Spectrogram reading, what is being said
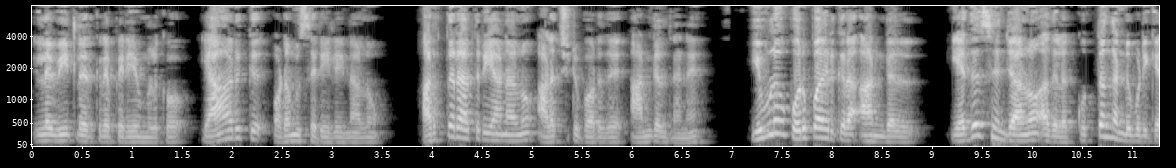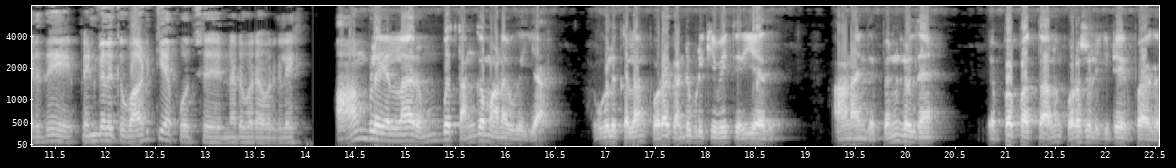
இல்ல வீட்டில் இருக்கிற பெரியவங்களுக்கோ யாருக்கு உடம்பு சரியில்லைனாலும் அர்த்தராத்திரி ஆனாலும் அழைச்சிட்டு போறது ஆண்கள் தானே? இவ்வளவு பொறுப்பா இருக்கிற ஆண்கள் எதை செஞ்சாலும் அதுல குத்தம் கண்டுபிடிக்கிறதே பெண்களுக்கு வாடிக்கையா போச்சு நடுவர் அவர்களே. ஆம்பளை எல்லாம் ரொம்ப தங்கமானவங்க ஐயா. அவங்களுக்கெல்லாம் குறை கண்டுபிடிக்கவே தெரியாது. ஆனா இந்த பெண்கள் தான் எப்ப பார்த்தாலும் குறை சொல்லிக்கிட்டே இருப்பாங்க.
